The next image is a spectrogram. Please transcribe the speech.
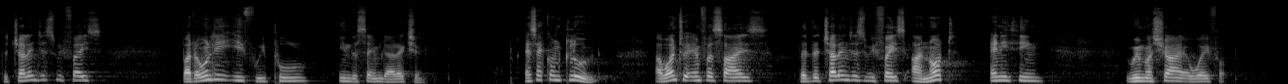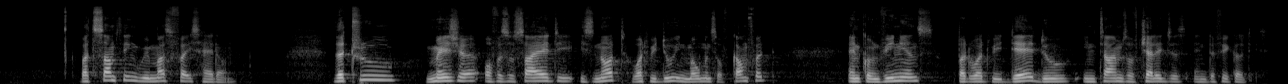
the challenges we face, but only if we pull in the same direction. As I conclude, I want to emphasize that the challenges we face are not anything we must shy away from, but something we must face head on. The true measure of a society is not what we do in moments of comfort and convenience, but what we dare do in times of challenges and difficulties.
